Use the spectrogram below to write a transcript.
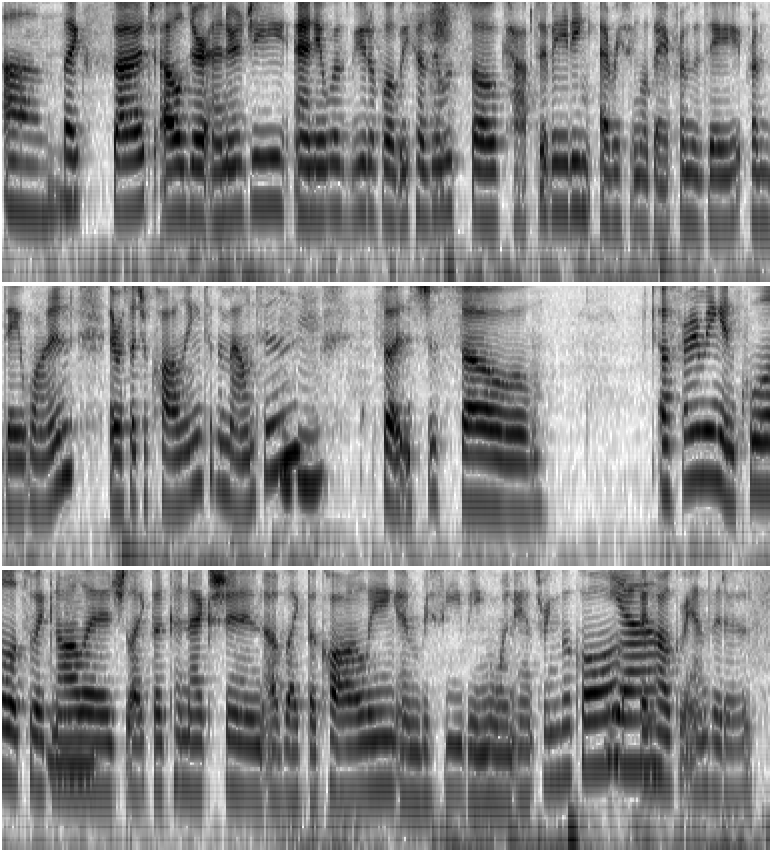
Um Like such elder energy and it was beautiful because it was so captivating every single day from the day from day 1. There was such a calling to the mountains. Mm-hmm. So it's just so affirming and cool to mm-hmm. acknowledge like the connection of like the calling and receiving when answering the call Yeah. and how grand it is.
